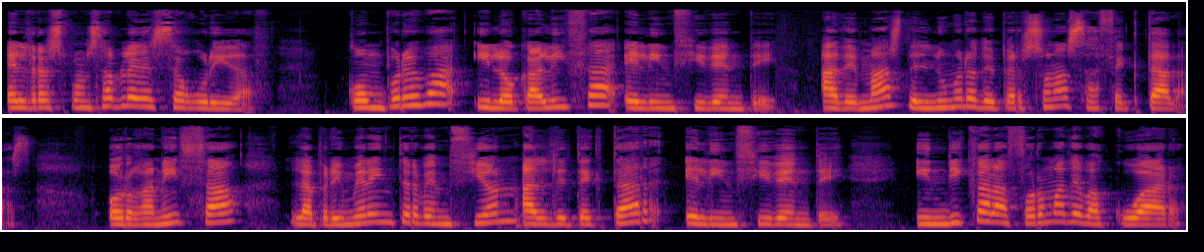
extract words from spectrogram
el responsable de seguridad comprueba y localiza el incidente, además del número de personas afectadas. Organiza la primera intervención al detectar el incidente, indica la forma de evacuar,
